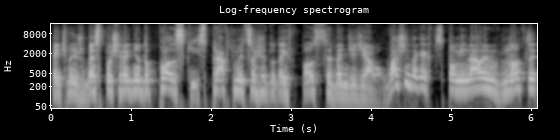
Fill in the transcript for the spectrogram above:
Przejdźmy już bezpośrednio do Polski i sprawdźmy, co się tutaj w Polsce będzie działo. Właśnie tak jak wspominałem, w nocy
